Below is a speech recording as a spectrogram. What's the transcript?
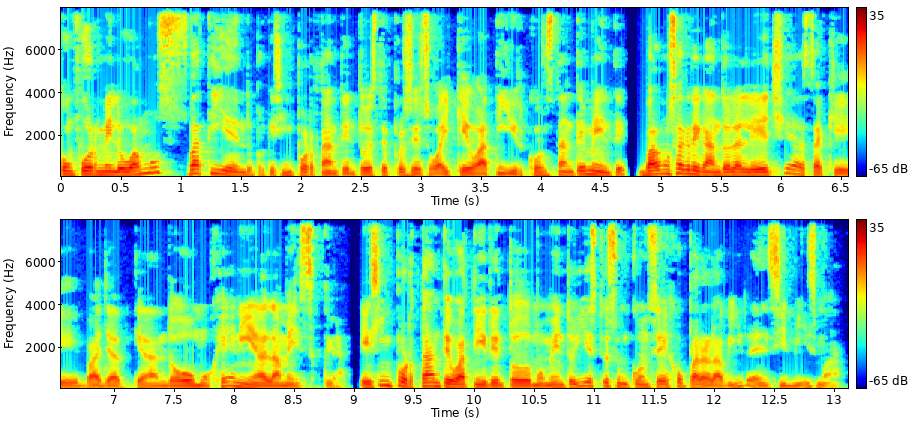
Conforme lo vamos batiendo, porque es importante en todo este proceso hay que batir constantemente, vamos agregando la leche hasta que vaya quedando homogénea la mezcla. Es importante batir en todo momento y esto es un consejo para la vida en sí misma.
